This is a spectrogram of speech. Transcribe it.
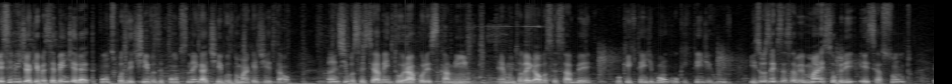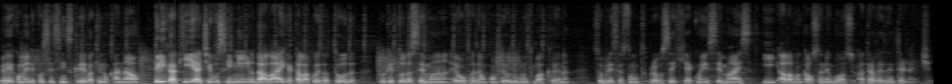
Esse vídeo aqui vai ser bem direto, pontos positivos e pontos negativos do marketing digital. Antes de você se aventurar por esse caminho, é muito legal você saber o que, que tem de bom, o que, que tem de ruim. E se você quiser saber mais sobre esse assunto, eu recomendo que você se inscreva aqui no canal, clica aqui, ativa o sininho, dá like, aquela coisa toda, porque toda semana eu vou fazer um conteúdo muito bacana sobre esse assunto para você que quer conhecer mais e alavancar o seu negócio através da internet.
